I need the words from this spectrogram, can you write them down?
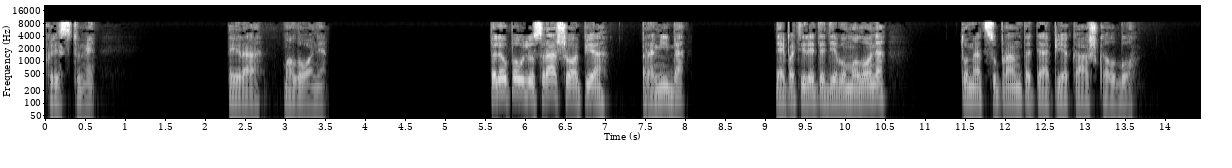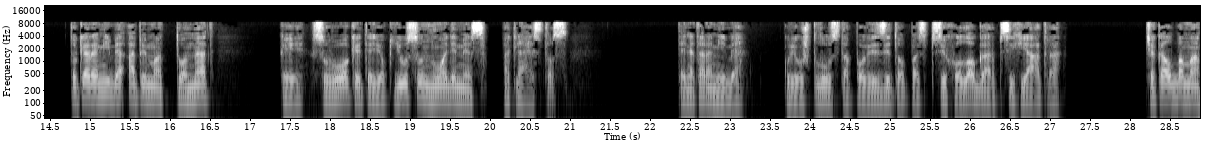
Kristumi. Tai yra malonė. Toliau Paulius rašo apie ramybę. Jei patyrėte Dievo malonę, tuomet suprantate, apie ką aš kalbu. Tokia ramybė apima tuo met, kai suvokiate, jog jūsų nuodėmės atleistos. Tai ne ta ramybė, kuri užplūsta po vizito pas psichologą ar psichiatrą. Čia kalbama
